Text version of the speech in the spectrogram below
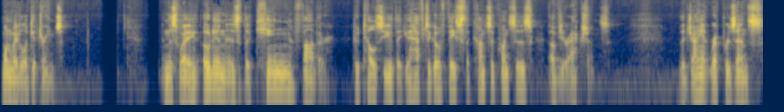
one way to look at dreams. In this way, Odin is the king father who tells you that you have to go face the consequences of your actions. The giant represents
